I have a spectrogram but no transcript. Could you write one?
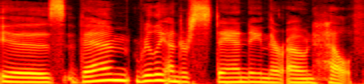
is them really understanding their own health.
